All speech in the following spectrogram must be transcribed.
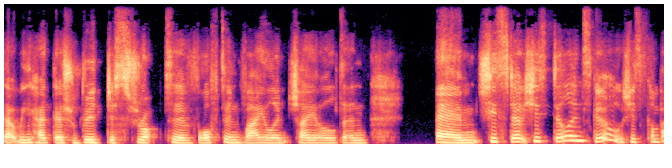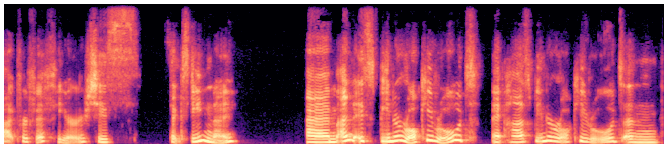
that we had this rude, destructive, often violent child, and um, she's still she's still in school. She's come back for fifth year. She's sixteen now. Um, and it's been a rocky road. It has been a rocky road, and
